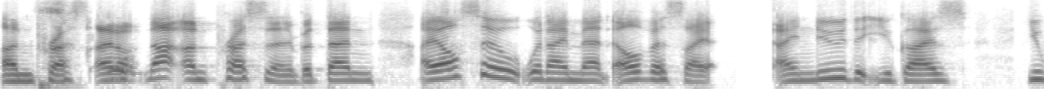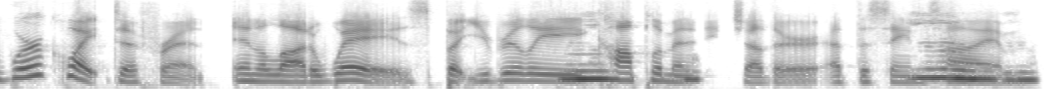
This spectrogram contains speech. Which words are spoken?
unprecedented. I don't not unprecedented, but then I also when I met Elvis, I I knew that you guys you were quite different in a lot of ways, but you really mm-hmm. complemented each other at the same time.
